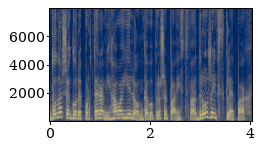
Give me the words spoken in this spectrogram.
do naszego reportera Michała Jelonka, bo proszę Państwa, drożej w sklepach.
